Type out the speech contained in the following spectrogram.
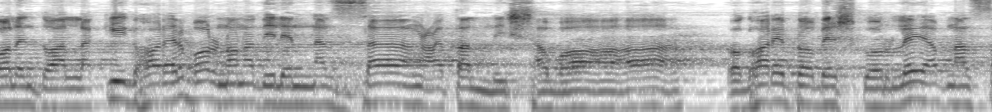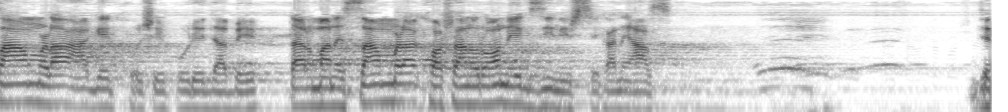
বলেন তো আল্লাহ, কি ঘরের বর্ণনা দিলেন? না ও ঘরে প্রবেশ করলে আপনার চামড়া আগে খসে পড়ে যাবে। তার মানে চামড়া খসানোর অনেক জিনিস সেখানে আছে। যে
